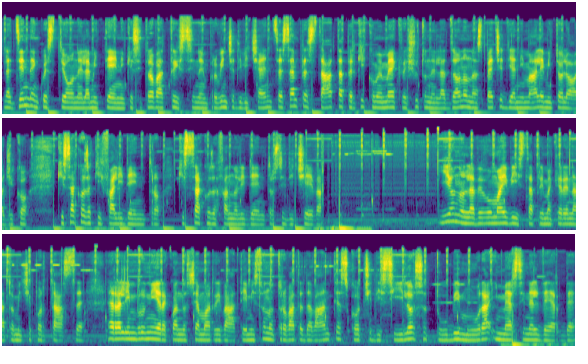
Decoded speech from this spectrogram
L'azienda in questione, la Miteni, che si trova a Trissino in provincia di Vicenza, è sempre stata, per chi come me è cresciuto nella zona, una specie di animale mitologico. Chissà cosa chi fa lì dentro, chissà cosa fanno lì dentro, si diceva. Io non l'avevo mai vista prima che Renato mi ci portasse. Era l'imbrunire quando siamo arrivati e mi sono trovata davanti a scorci di silos, tubi, mura immersi nel verde.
